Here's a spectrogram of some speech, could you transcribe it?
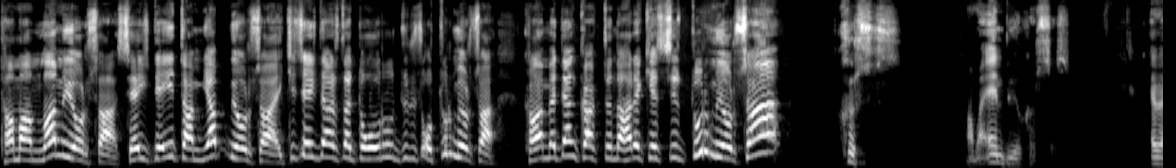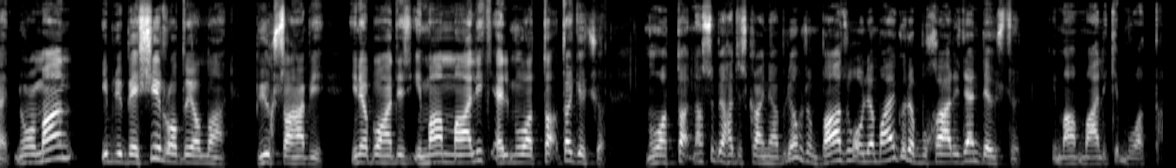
tamamlamıyorsa, secdeyi tam yapmıyorsa, iki secde arasında doğru dürüst oturmuyorsa, kâmeden kalktığında hareketsiz durmuyorsa hırsız. Ama en büyük hırsız. Evet, Numan İbni Beşir radıyallahu anh, büyük sahabi. Yine bu hadis İmam Malik el-Muvatta'da geçiyor. Muvatta nasıl bir hadis kaynağı biliyor musun? Bazı ulemaya göre Bukhari'den de üstün. İmam Malik'in Muvatta.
